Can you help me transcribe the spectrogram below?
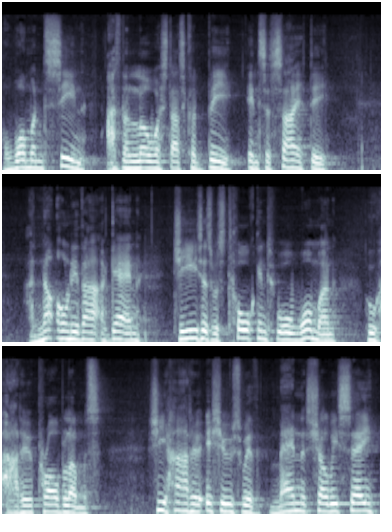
a woman seen as the lowest as could be in society. And not only that, again, Jesus was talking to a woman who had her problems. She had her issues with men, shall we say,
